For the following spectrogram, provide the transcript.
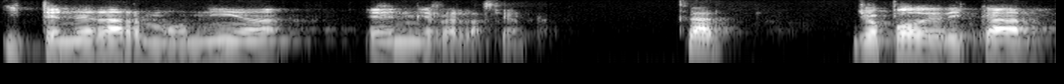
y tener armonía en mi relación. Claro. Yo puedo dedicar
